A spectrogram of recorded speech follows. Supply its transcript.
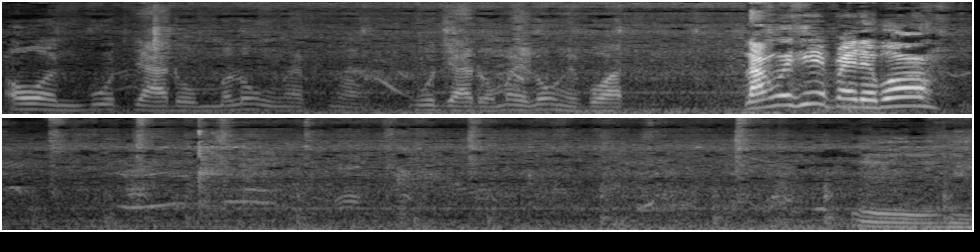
เอาอันบูดยาดมมาลงครับพี่น้องบูดยาดมไม่ลงให้บอดหลังไปที่ไปเดี๋ยวบอเออนี่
